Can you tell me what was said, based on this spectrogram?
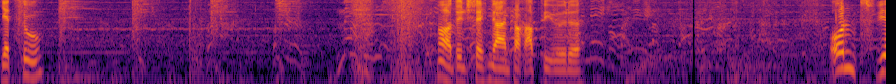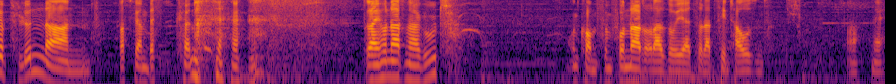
Jetzt du. Ah, den stechen wir einfach ab wie öde. Und wir plündern. Was wir am besten können. 300, na gut. Und komm, 500 oder so jetzt. Oder 10.000. Ah, ne.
